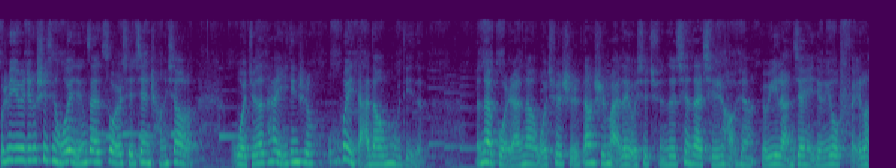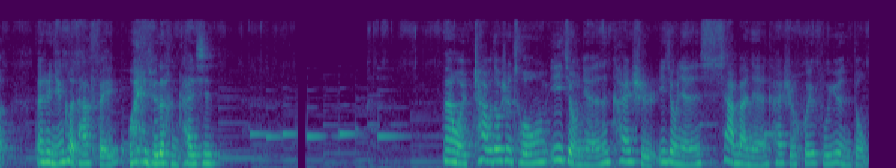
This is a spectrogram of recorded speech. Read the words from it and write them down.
我说因为这个事情我已经在做，而且见成效了，我觉得它一定是会达到目的的。那果然呢，我确实当时买的有些裙子，现在其实好像有一两件已经又肥了，但是宁可它肥，我也觉得很开心。那我差不多是从一九年开始，一九年下半年开始恢复运动，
